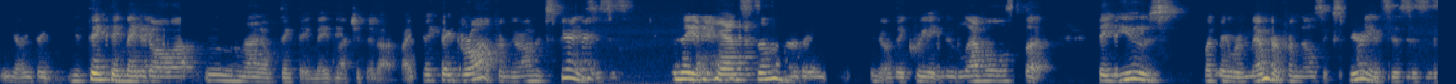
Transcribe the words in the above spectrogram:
You know, they, you think they made it all up. Mm, I don't think they made much of it up. I think they draw from their own experiences and they enhance them or they you know they create new levels but they use what they remember from those experiences as the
